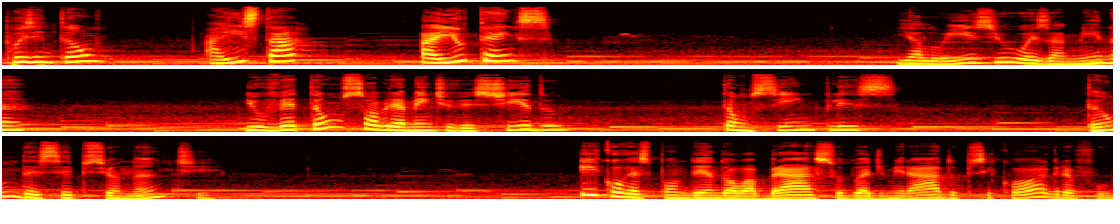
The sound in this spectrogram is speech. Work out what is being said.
Pois então, aí está, aí o tens. E Aloísio o examina e o vê tão sobriamente vestido, tão simples, tão decepcionante? E correspondendo ao abraço do admirado psicógrafo,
